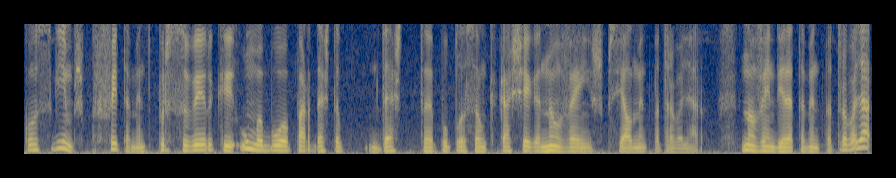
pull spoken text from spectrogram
conseguimos perfeitamente perceber que uma boa parte desta, desta população que cá chega não vem especialmente para trabalhar, não vem diretamente para trabalhar,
